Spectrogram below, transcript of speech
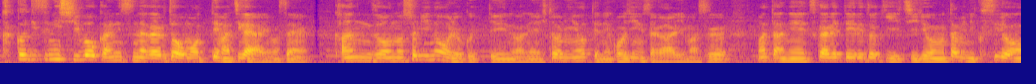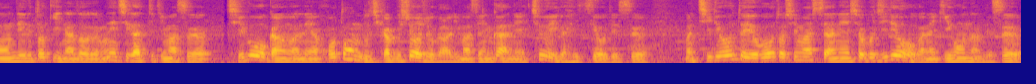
確実に脂肪肝につながると思って間違いありません。肝臓の処理能力っていうのはね人によってね個人差があります。またね疲れている時治療のために薬を飲んでいる時などでもね違ってきます。脂肪肝はねほとんど自覚症状がありませんからね注意が必要です。まあ、治療と予防としましてはね、食事療法がね、基本なんです。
